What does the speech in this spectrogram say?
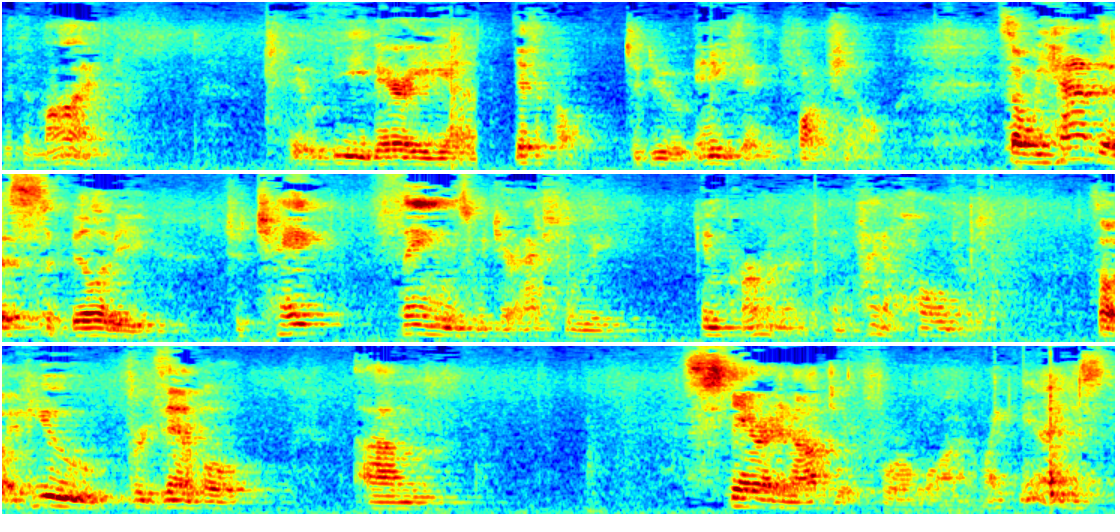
with the mind, it would be very uh, difficult to do anything functional. So we have this ability to take things which are actually impermanent and kind of hold them. So if you, for example, um, stare at an object for a while, like, you know, just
